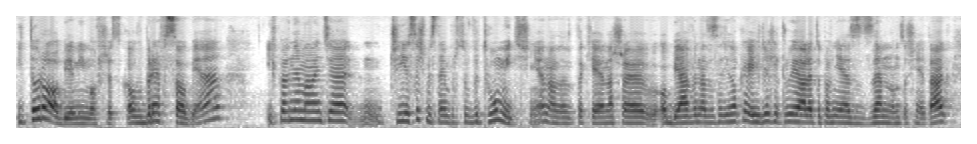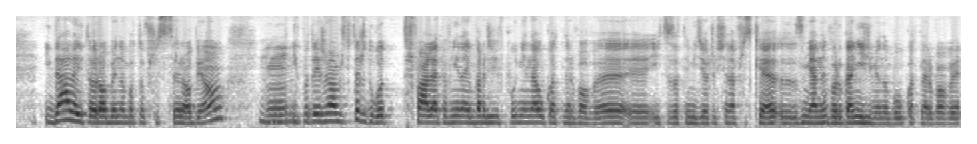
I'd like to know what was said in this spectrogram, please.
i to robię mimo wszystko, wbrew sobie, i w pewnym momencie, mm, czy jesteśmy w stanie po prostu wytłumić nie? Na takie nasze objawy na zasadzie, no okej, źle się czuję, ale to pewnie jest ze mną coś nie tak. I dalej to robię, no bo to wszyscy robią. Mm, I podejrzewam, że to też długotrwale pewnie najbardziej wpłynie na układ nerwowy y, i co za tym idzie oczywiście na wszystkie y, zmiany w organizmie, no bo układ nerwowy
